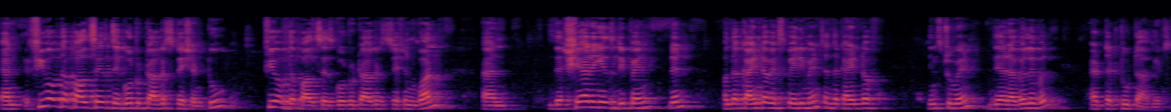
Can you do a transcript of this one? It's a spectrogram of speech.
and few of the pulses they go to target station 2, few of the pulses go to target station 1, and the sharing is dependent on the kind of experiments and the kind of instrument they are available at the two targets.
